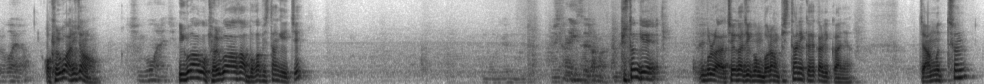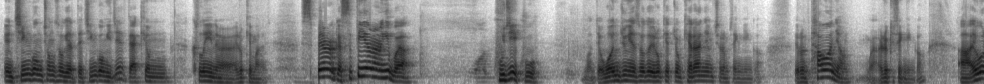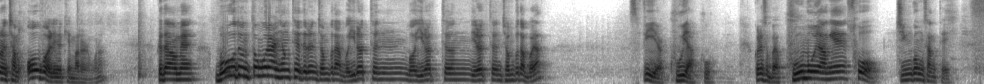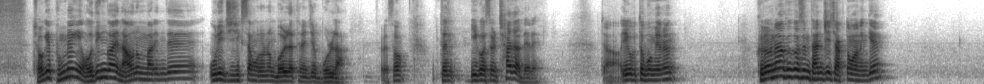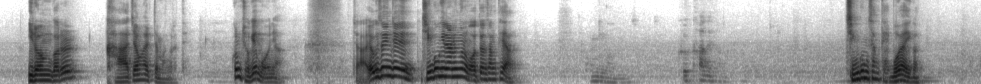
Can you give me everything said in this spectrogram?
결과예요? 어 결과 아니잖아. 신공 아니지? 이거하고 결과가 뭐가 비슷한 게 있지? 비슷한 게 있어요? 비슷한 게 몰라. 제가 지금 뭐랑 비슷하니까 헷갈릴 거 아니야. 자 아무튼 진공 청소기 할 때 진공이지 vacuum cleaner 이렇게 말하지. sphere 그러니까 sphere라는 게 뭐야? 원. 구지 구. 뭐 이제 원 중에서도 이렇게 좀 계란형처럼 생긴 거. 이런 타원형 이렇게 생긴 거. 아 이거는 참 oval 이렇게 말하는구나. 그 다음에 모든 동그란 형태들은 전부 다 뭐 이렇든 뭐 이렇든 이렇든 전부 다 뭐야? sphere 구야 구. 그래서 뭐야 구 모양의 소 진공 상태. 저게 분명히 어딘가에 나오는 말인데 우리 지식상으로는 뭘 나타내는지 몰라. 그래서 아무튼 이것을 찾아내래. 자, 이거부터 보면은 그러나 그것은 단지 작동하는 게 이런 거를 가정할 때만 그렇대. 그럼 저게 뭐냐? 자, 여기서 이제 진공이라는 건 어떤 상태야? 공기가 없는 극한의 상태. 진공 상태 뭐야 이건?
